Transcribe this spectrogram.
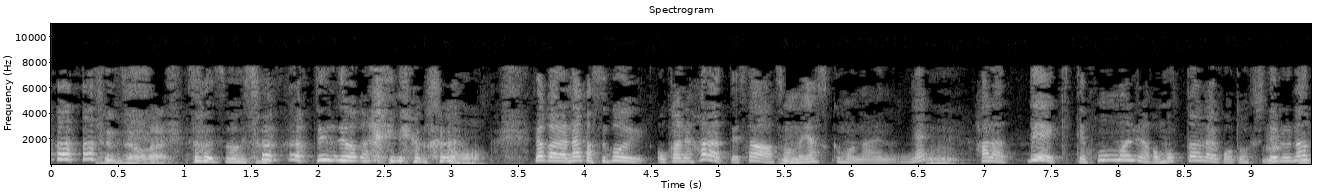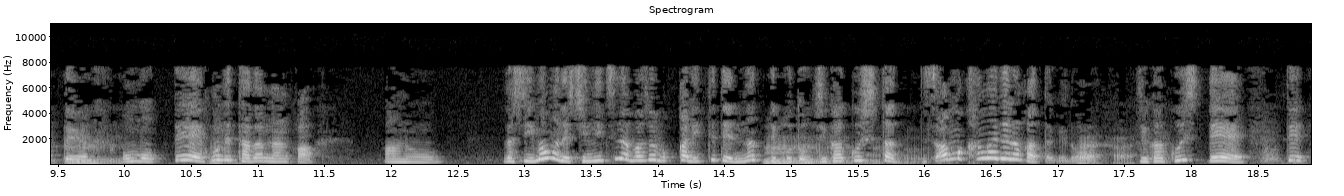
全然わからない。そうそうそう。全然分からへんねん。だからなんかすごいお金払ってさ、そんな安くもないのにね、うん払ってきてほんまになんかもったいないことをしてるなって思って、ほんでただなんか、あの、私今まで親日な場所ばっかり行っててんなってことを自覚したって、あんま考えてなかったけど、自覚して、で、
